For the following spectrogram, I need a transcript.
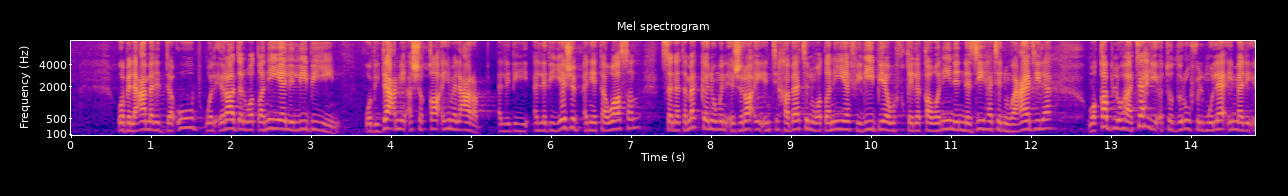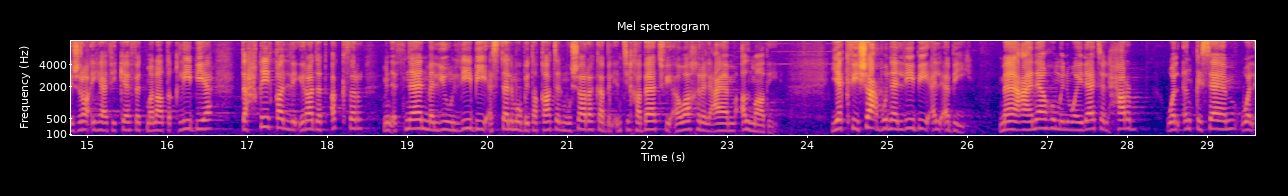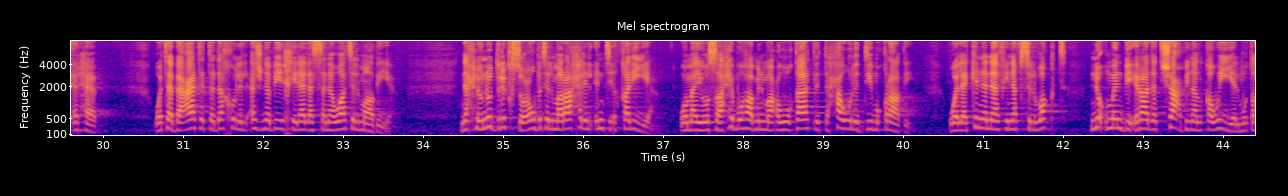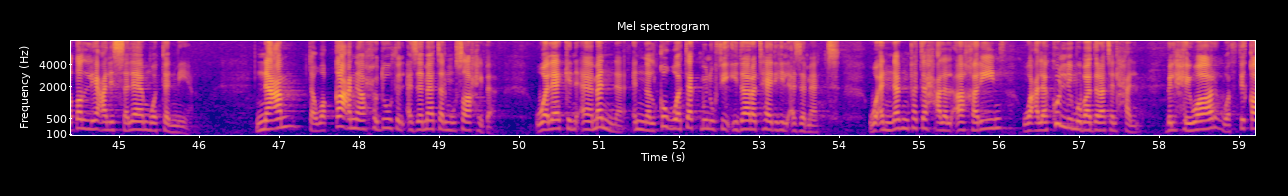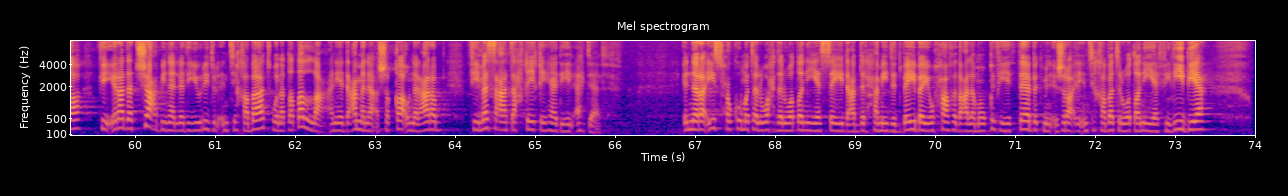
وبالعمل الدؤوب والإرادة الوطنية للليبيين وبدعم أشقائهم العرب الذي الذي يجب أن يتواصل سنتمكن من إجراء انتخابات وطنية في ليبيا وفق لقوانين نزيهة وعادلة وقبلها تهيئة الظروف الملائمة لإجرائها في كافة مناطق ليبيا تحقيقا لإرادة أكثر من 2 مليون ليبي استلموا بطاقات المشاركة بالانتخابات في أواخر العام الماضي. يكفي شعبنا الليبي الأبي ما عاناه من ويلات الحرب والانقسام والإرهاب وتبعات التدخل الأجنبي خلال السنوات الماضية. نحن ندرك صعوبة المراحل الانتقالية وما يصاحبها من معوقات للتحول الديمقراطي ولكننا في نفس الوقت نؤمن بإرادة شعبنا القويه المتطلعه للسلام والتنمية. نعم توقعنا حدوث الأزمات المصاحبة ولكن آمنا أن القوة تكمن في إدارة هذه الأزمات وأن ننفتح على الآخرين وعلى كل مبادرات الحل بالحوار والثقة في إرادة شعبنا الذي يريد الانتخابات ونتطلع أن يدعمنا أشقاؤنا العرب في مسعى تحقيق هذه الأهداف. إن رئيس حكومة الوحدة الوطنية السيد عبد الحميد دبيبة يحافظ على موقفه الثابت من إجراء الانتخابات الوطنية في ليبيا.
